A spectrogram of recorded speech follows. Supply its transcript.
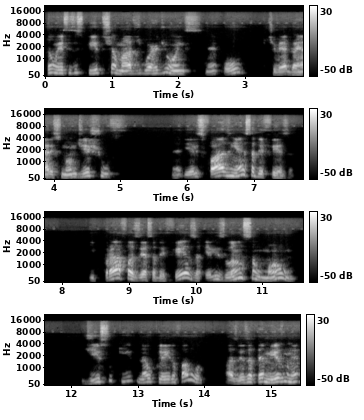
são esses espíritos chamados de guardiões, né? Ou tiver ganhar esse nome de Exus. Né? E eles fazem essa defesa. E para fazer essa defesa, eles lançam mão disso que né, o Cleiton falou. Às vezes até mesmo, né,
